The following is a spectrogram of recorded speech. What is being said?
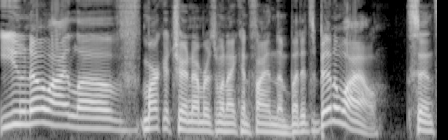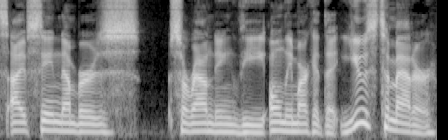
You know I love market share numbers when I can find them, but it's been a while since I've seen numbers surrounding the only market that used to matter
